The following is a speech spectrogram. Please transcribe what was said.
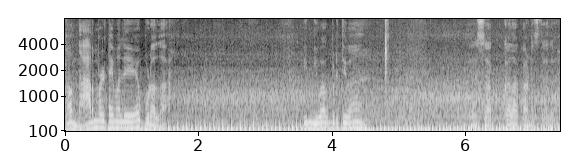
ನಾವು ನಾರ್ಮಲ್ ಟೈಮಲ್ಲೇ ಬಿಡೋಲ್ಲ. ಇನ್ನು ಇವಾಗ ಬಿಡ್ತೀವ? ಸಕ್ಕದಾಗ ಕಾಣಿಸ್ತಾ ಇದೆ.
